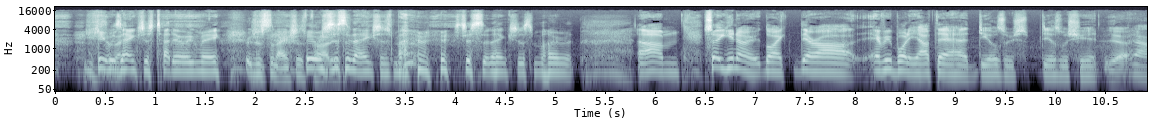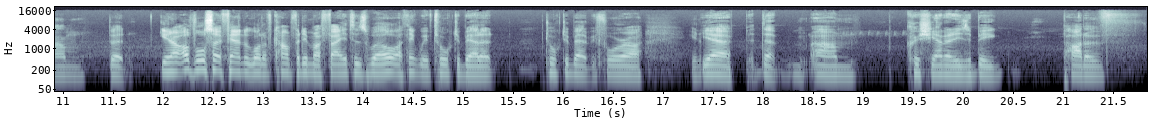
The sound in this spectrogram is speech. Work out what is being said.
he was anxious tattooing me. It was just an anxious It was just an anxious moment. It's just an anxious moment. Um, so you know, like there are everybody out there had deals with deals with shit. Yeah. Um, but you know, I've also found a lot of comfort in my faith as well. I think we've talked about it, talked about it before. Uh, you know, yeah, that um, Christianity is a big part of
